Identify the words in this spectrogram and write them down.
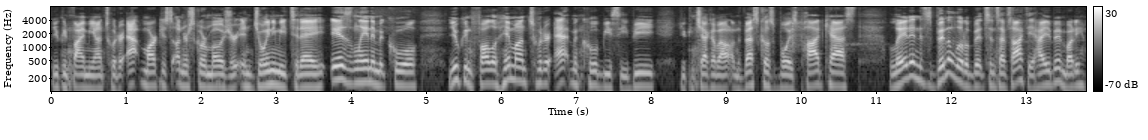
You can find me on Twitter at Marcus underscore Mosher. And joining me today is Landon McCool. You can follow him on Twitter at McCoolBCB. You can check him out on the Best Coast Boys podcast. Landon, it's been a little bit since I've talked to you. How you been, buddy?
